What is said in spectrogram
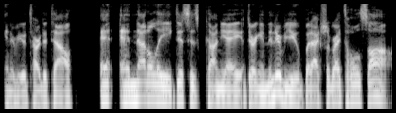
interview. It's hard to tell. And, and not only disses Kanye during an interview, but actually writes a whole song.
